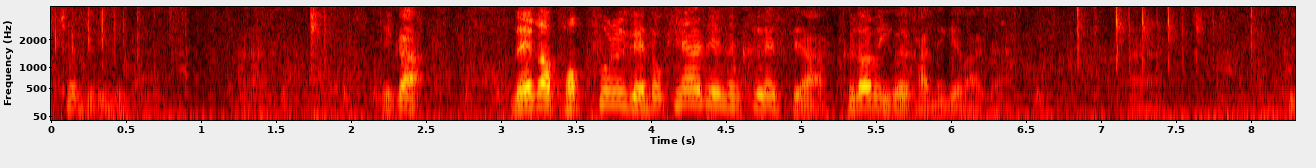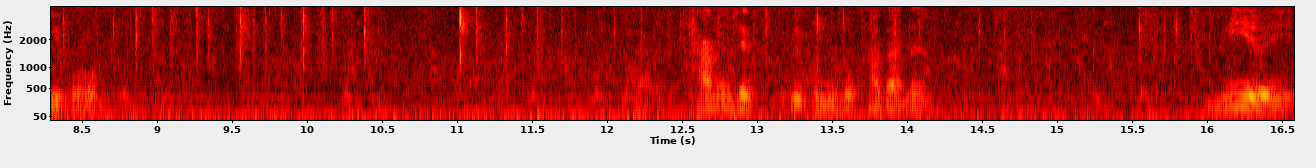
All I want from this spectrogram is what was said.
추천드립니다. 그러니까 내가 버프를 계속 해야 되는 클래스야. 그러면 이걸 가는 게 맞아. 아, 그리고. 자, 강덱스 공속 사단은 위의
